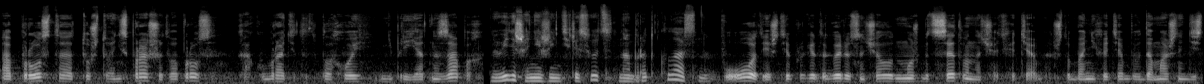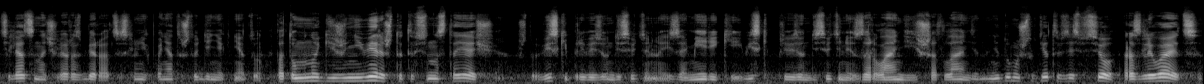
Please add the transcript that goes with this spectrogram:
а просто то, что они спрашивают вопросы, как убрать этот плохой неприятный запах. Но видишь, они же интересуются, наоборот классно. Вот, я же тебе про это говорю, сначала, может быть, с этого начать хотя бы, чтобы они хотя бы в домашней дистилляции начали разбираться, если у них понятно, что денег нету. Потом многие же не верят, что это все настоящее, что виски привезен действительно из Америки, виски привезен действительно из Ирландии, из Шотландии. Но не думаю, что где-то здесь все разливается.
